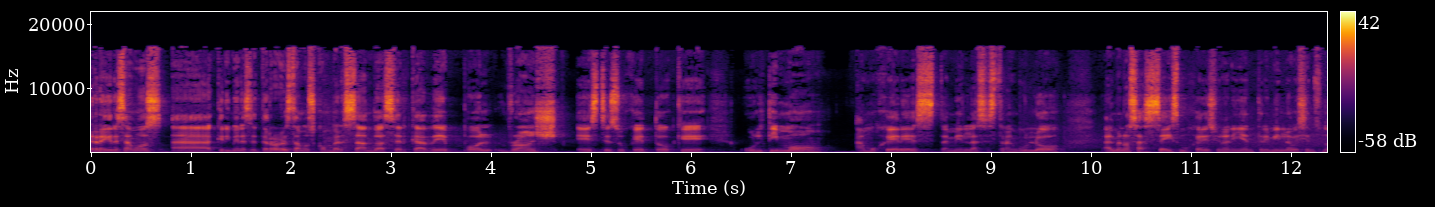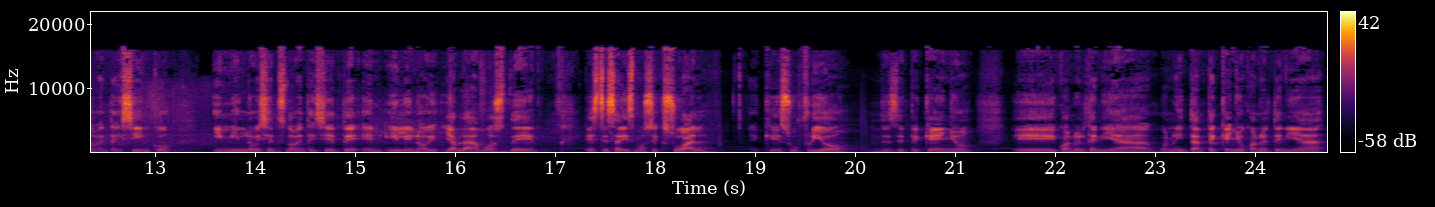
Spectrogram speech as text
Regresamos a Crímenes de Terror. Estamos conversando acerca de Paul Brunch, este sujeto que ultimó a mujeres, también las estranguló, al menos a seis mujeres y una niña entre 1995 y 1997 en Illinois. Ya hablábamos de este sadismo sexual que sufrió desde pequeño, eh, cuando él tenía, bueno, ni tan pequeño, cuando él tenía,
